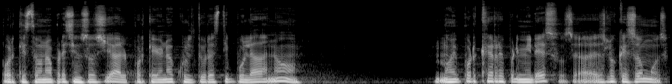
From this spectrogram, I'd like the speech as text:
porque está una presión social, porque hay una cultura estipulada, no. No hay por qué reprimir eso, o sea, es lo que somos.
